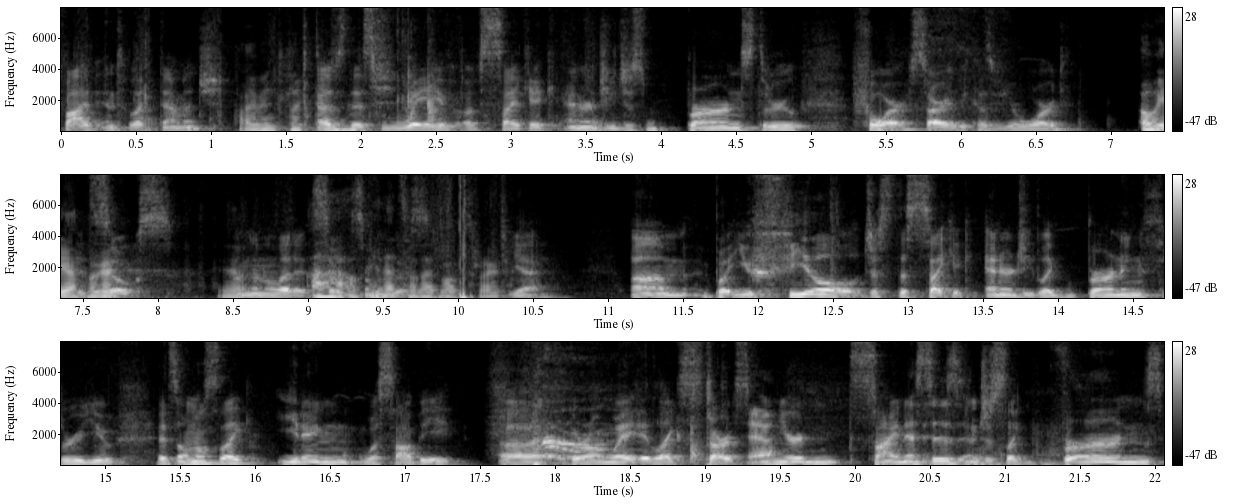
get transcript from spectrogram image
five intellect damage. Five intellect. as this wave of psychic energy just burns through. Four, sorry, because of your ward. Oh yeah. It okay. soaks. Yeah. I'm gonna let it soak Ah, some okay, of that's how that works, right? Yeah. Um, but you feel just the psychic energy like burning through you. It's almost like eating wasabi uh, the wrong way. It like starts Yeah. in your sinuses and just like burns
